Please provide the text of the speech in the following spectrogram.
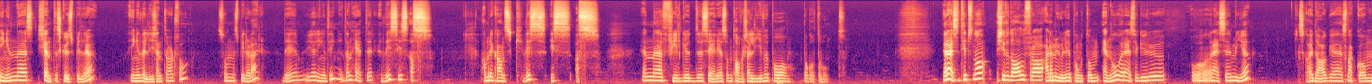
Ingen eh, kjente skuespillere, ingen veldig kjente i hvert fall, som spiller der. Det gjør ingenting. Den heter This Is Us. Amerikansk This Is Us. En feel good-serie som tar for seg livet på, på godt og vondt. Reisetips nå. Shirdal fra erdemulig.no, reiseguru og reiser mye, skal i dag eh, snakke om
